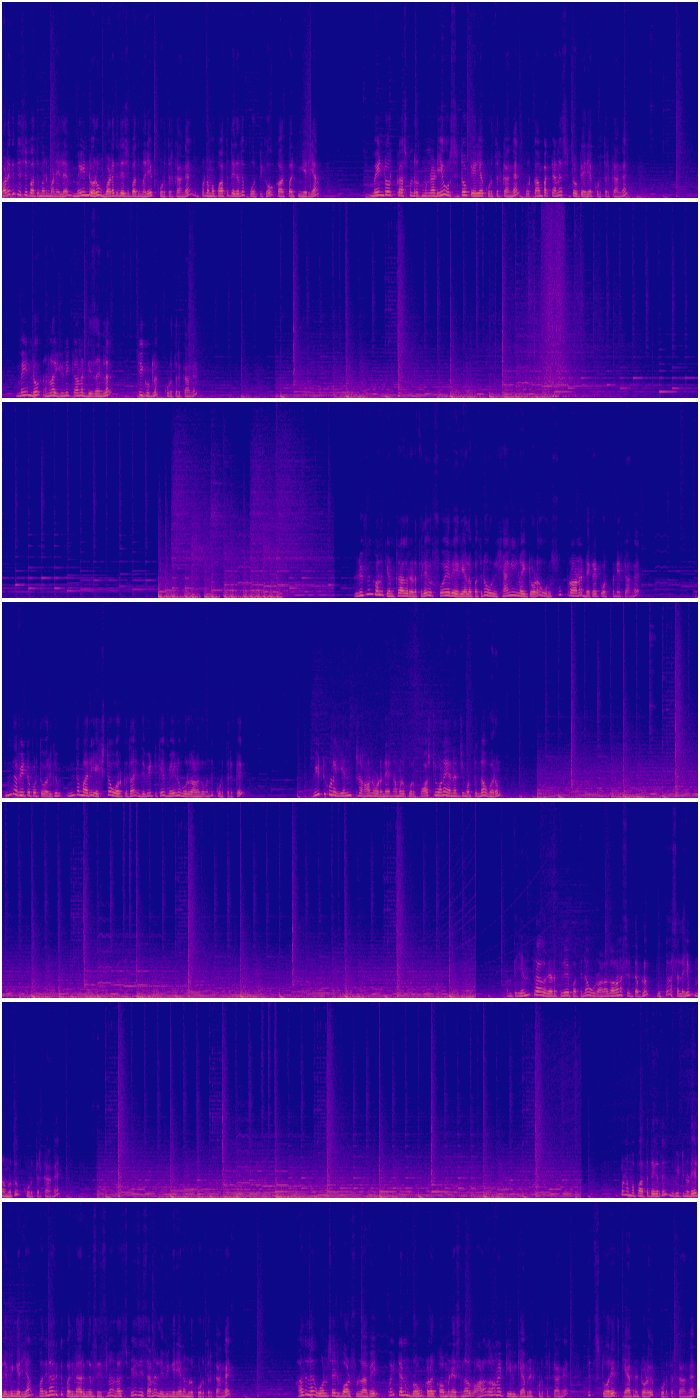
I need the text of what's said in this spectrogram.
வடக்கு திசை பார்த்து மாதிரி மனையில் மெயின் டோரும் வடக்கு திசை பார்த்து மாதிரியே கொடுத்துருக்காங்க. இப்போ நம்ம பார்த்துட்டு இருக்கிறது portico car parking area main door cross பண்ணுறதுக்கு முன்னாடியே ஒரு சிட் அவுட் ஏரியா கொடுத்துருக்காங்க. ஒரு காம்பாக்டான சிட் அவுட் ஏரியா கொடுத்துருக்காங்க. மெயின் டோர் நல்லா யூனிக்கான டிசைனில் டீ குட்டில் கொடுத்துருக்காங்க. லிவிங் ஹாலுக்கு என்ட்ரு ஆகிற இடத்துல ஒரு ஃபோயர் ஏரியாவில் பார்த்தீங்கன்னா ஒரு ஹேங்கிங் லைட்டோட ஒரு சூப்பரான டெக்கரேட் ஒர்க் பண்ணியிருக்காங்க. இந்த வீட்டை பொறுத்த வரைக்கும் இந்த மாதிரி எக்ஸ்ட்ரா ஒர்க்கு தான் இந்த வீட்டுக்கு மேலும் ஒரு அழகு வந்து கொடுத்துருக்கு. வீட்டுக்குள்ளே என்ட்ரு ஆன உடனே நம்மளுக்கு ஒரு பாசிட்டிவான எனர்ஜி மட்டும்தான் வரும். அந்த ஒரு இடத்துலையே பார்த்தீங்கன்னா ஒரு அழகான செட்டப்பில் புத்தா சிலையும் நம்மளுக்கு கொடுத்துருக்காங்க. இப்போ நம்ம பார்த்துட்டு இருக்கிறது இந்த வீட்டினுடைய லிவிங் ஏரியா பதினாறுக்கு பதினாறுங்கிற சைஸில் நல்லா ஸ்பேசியஸான லிவிங் ஏரியா நம்மளுக்கு கொடுத்துருக்காங்க. அதில் ஒன் சைடு வால் ஃபுல்லாகவே ஒயிட் அண்ட் ப்ரௌன் கலர் காம்பினேஷனில் ஒரு அழகான டிவி கேபினெட் கொடுத்துருக்காங்க. வித் ஸ்டோரேஜ் கேபினட்டோடவே கொடுத்துருக்காங்க.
